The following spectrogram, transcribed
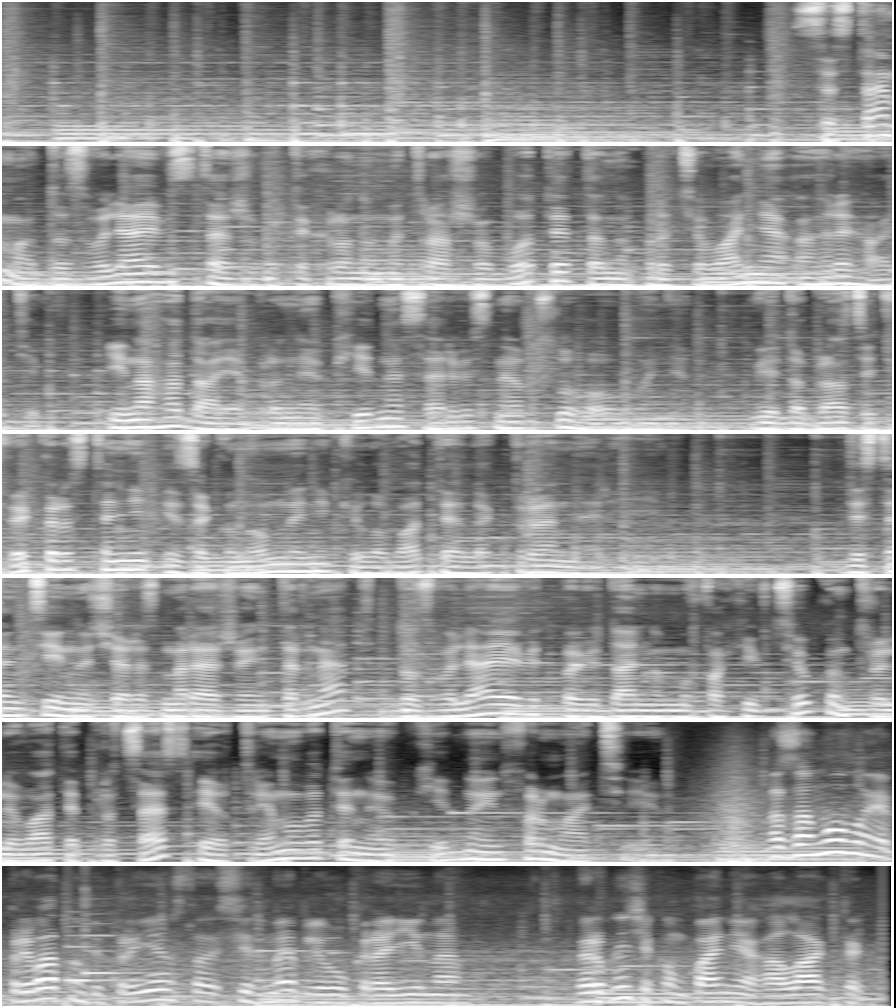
Система дозволяє відстежувати хронометраж роботи та напрацювання агрегатів і нагадає про необхідне сервісне обслуговування, відобразить використані і зекономлені кВт електроенергії. Дистанційно через мережу інтернет дозволяє відповідальному фахівцю контролювати процес і отримувати необхідну інформацію. На замовлення приватного підприємства «Світмеблів Україна виробнича компанія Галактик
